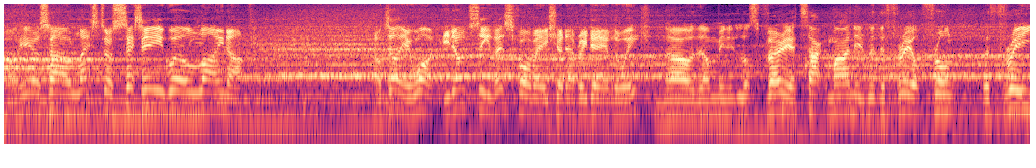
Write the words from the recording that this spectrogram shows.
Well, here's how Leicester City will line up. I'll tell you what, you don't see this formation every day of the week. No, I mean, it looks very attack-minded with the three up front, the three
